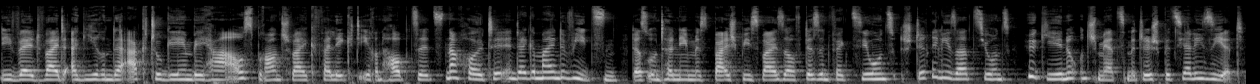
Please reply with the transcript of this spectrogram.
Die weltweit agierende Acto GmbH aus Braunschweig verlegt ihren Hauptsitz nach heute in der Gemeinde Wietzen. Das Unternehmen ist beispielsweise auf Desinfektions-, Sterilisations-, Hygiene- und Schmerzmittel spezialisiert.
